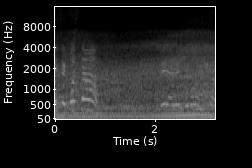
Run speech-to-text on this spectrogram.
Putaj se, Kosta. Gledaj, vidite, dolazi igra.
